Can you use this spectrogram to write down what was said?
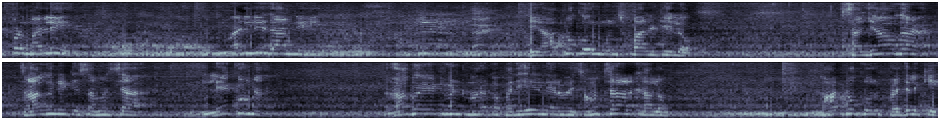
ఇప్పుడు మళ్ళీ మళ్ళీ దాన్ని ఈ ఆత్మకూరు మున్సిపాలిటీలో సజావుగా త్రాగునీటి సమస్య లేకుండా రాబోయేటువంటి మరొక పదిహేను ఇరవై సంవత్సరాల కాలం ఆత్మకూరు ప్రజలకి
